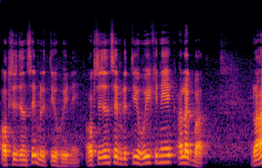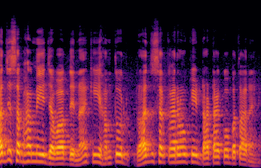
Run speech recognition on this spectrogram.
ऑक्सीजन से मृत्यु हुई नहीं। ऑक्सीजन से मृत्यु हुई कि नहीं, एक अलग बात। राज्यसभा में ये जवाब देना कि हम तो राज्य सरकारों के डाटा को बता रहे हैं।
